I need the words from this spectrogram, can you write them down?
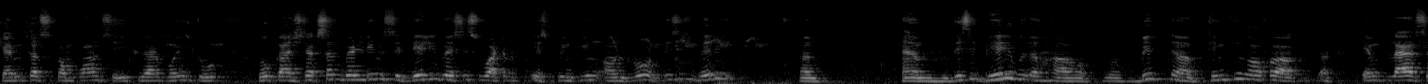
chemicals compounds. If you are going to do construction buildings daily basis water sprinkling on road. This is very um, um, this is very uh, big uh, thinking of uh, uh, employers.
